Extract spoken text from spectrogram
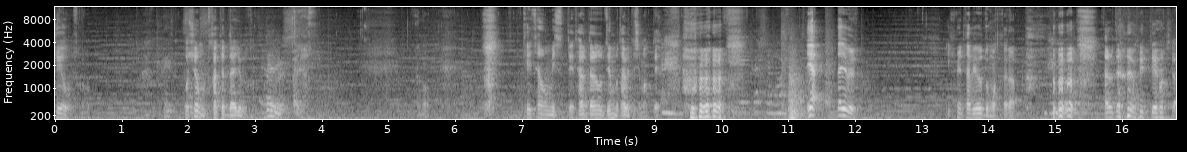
塩ですか？お塩も使って大丈夫ですか？大丈夫です。あのケイちゃんをミスってタルタルを全部食べてしまって。いや大丈夫です。一緒に食べようと思ってたら。タルタルを言ってました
